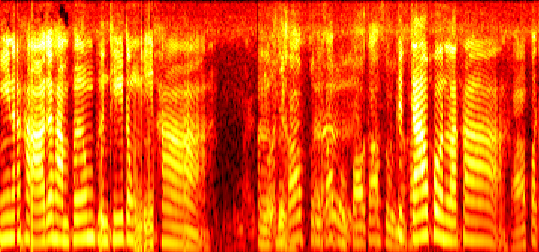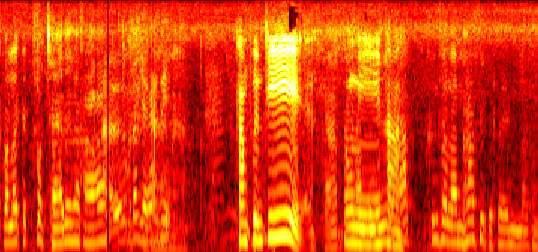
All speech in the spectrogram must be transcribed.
นี่นะคะจะทำเพิ่มพื้นที่ตรงนี้ค่ะสวัสดีครับ สวัสดีครับผมปอ90 สิบเก้าคนละค่ะครับฝากกดไลค์กดแชร์ด้วยนะครับเออมันต้องอย่างนั้นสิทำพื้นที่ ครับตรงนี้ค่ะ รับขึ้นสลัน50%มาถึง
